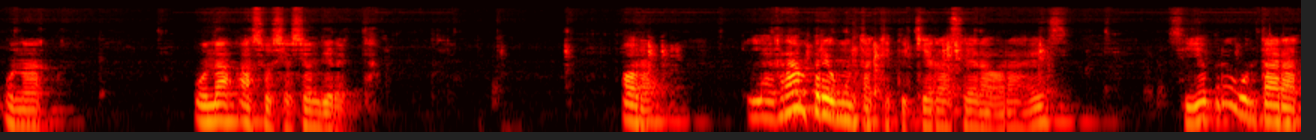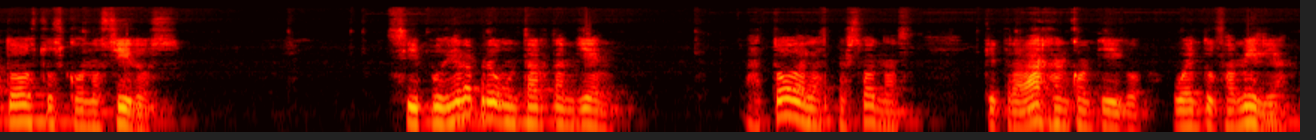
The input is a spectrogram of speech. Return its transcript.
una, una asociación directa. Ahora, la gran pregunta que te quiero hacer ahora es, si yo preguntara a todos tus conocidos, si pudiera preguntar también a todas las personas que trabajan contigo o en tu familia,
